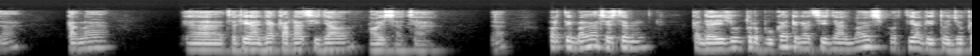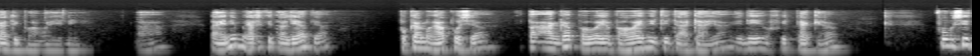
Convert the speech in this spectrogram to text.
Ya. Karena ya, jadi hanya karena sinyal noise saja. Ya. Pertimbangan sistem kendali loop terbuka dengan sinyal noise seperti yang ditunjukkan di bawah ini. Ya. Nah ini harus kita lihat ya, bukan menghapus ya. Kita anggap bahwa yang bawah ini tidak ada ya, ini feedback ya. Fungsi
